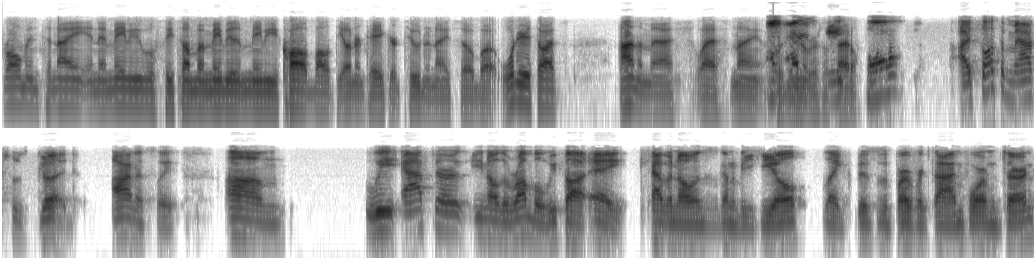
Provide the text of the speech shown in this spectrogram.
Strowman tonight and then maybe we'll see something maybe maybe a call about the Undertaker too tonight. So but what are your thoughts on the match last night for the Universal I, title? Thought, I thought the match was good, honestly. Um, we after you know the Rumble, we thought, hey, Kevin Owens is going to be heel. Like this is a perfect time for him to turn.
